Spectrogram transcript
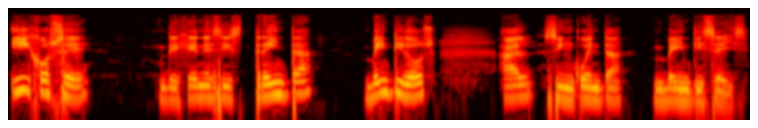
y José, de Génesis 30.22 al 50.26.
